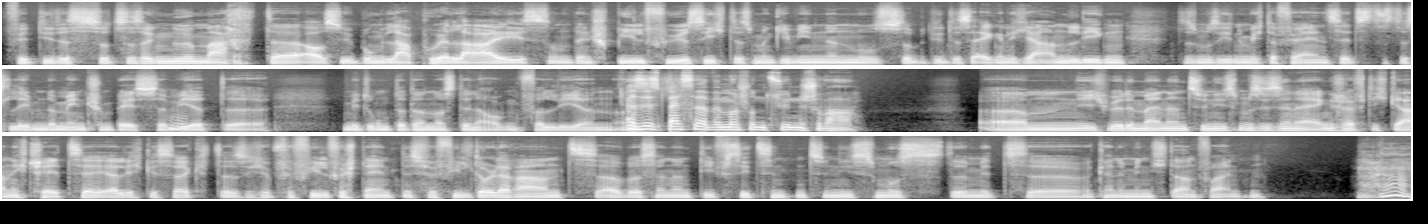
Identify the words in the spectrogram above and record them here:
für die das sozusagen nur Machtausübung la pour la ist und ein Spiel für sich, das man gewinnen muss, aber die das eigentliche Anliegen, dass man sich nämlich dafür einsetzt, dass das Leben der Menschen besser mhm. wird, äh, mitunter dann aus den Augen verlieren. Also es ist besser, wenn man schon zynisch war. Ähm, ich würde meinen, Zynismus ist eine Eigenschaft, die ich gar nicht schätze, ehrlich gesagt. Also ich habe für viel Verständnis, für viel Toleranz, aber so einen tief sitzenden Zynismus, damit äh, kann ich mich nicht anfreunden. Aha.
